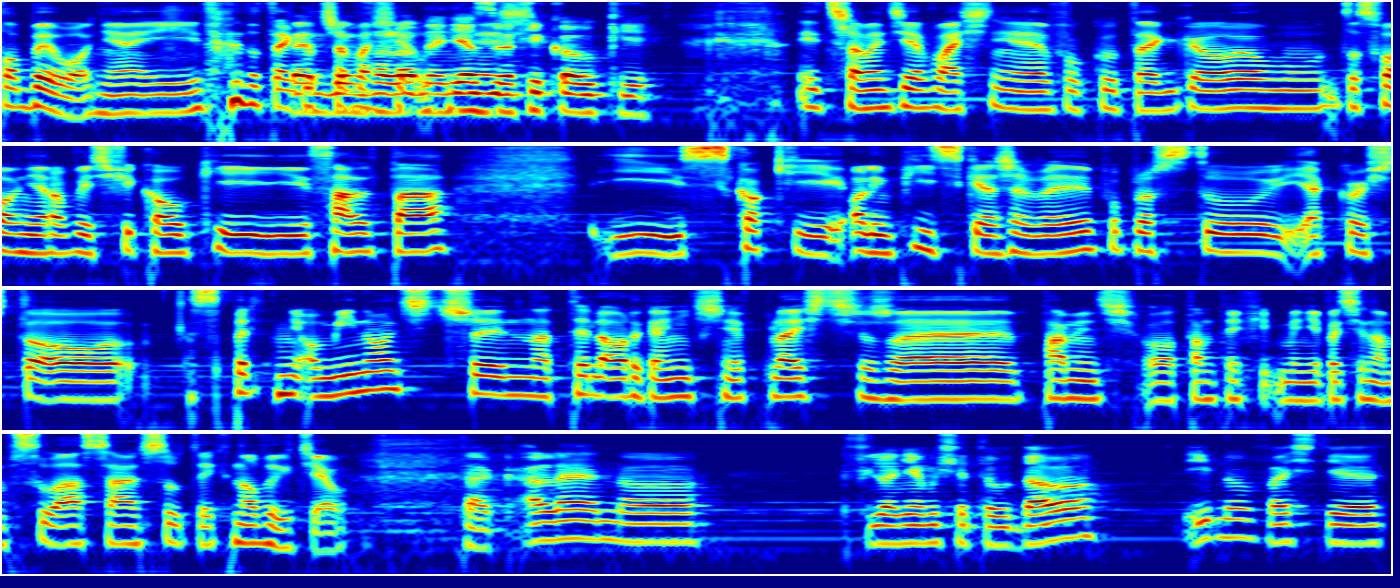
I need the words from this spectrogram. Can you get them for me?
to było, nie? I do tego Będą trzeba się walone niezłe fikołki. I trzeba będzie właśnie wokół tego dosłownie robić fikołki, salta i skoki olimpijskie, żeby po prostu jakoś to sprytnie ominąć, czy na tyle organicznie wpleść, że pamięć o tamtej filmie nie będzie nam psuła sensu tych nowych dzieł. Tak, ale no Filoniemu się to udało i no właśnie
